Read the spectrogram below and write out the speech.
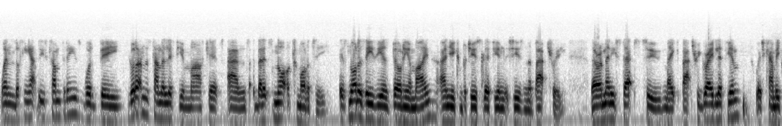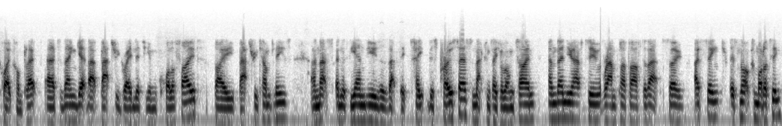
when looking at these companies would be you've got to understand the lithium market and that it's not a commodity. It's not as easy as building a mine and you can produce lithium that's used in a battery. There are many steps to make battery grade lithium, which can be quite complex, uh, to then get that battery grade lithium qualified by battery companies. And that's and it's the end users that dictate this process, and that can take a long time. And then you have to ramp up after that. So I think it's not a commodity.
